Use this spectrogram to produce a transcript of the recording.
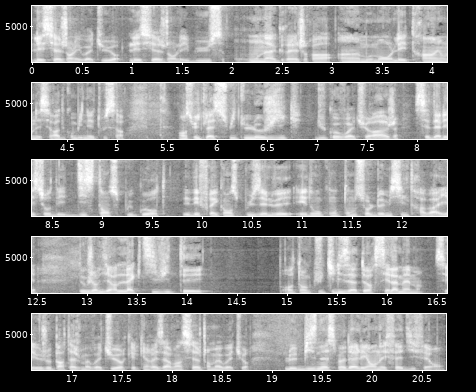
les sièges dans les voitures, les sièges dans les bus. On agrégera à un moment les trains et on essaiera de combiner tout ça. Ensuite, la suite logique du covoiturage, c'est d'aller sur des distances plus courtes et des fréquences plus élevées, et donc on tombe sur le domicile travail. Donc, j'ai envie de dire, l'activité en tant qu'utilisateur, c'est la même. C'est je partage ma voiture, quelqu'un réserve un siège dans ma voiture. Le business model est en effet différent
